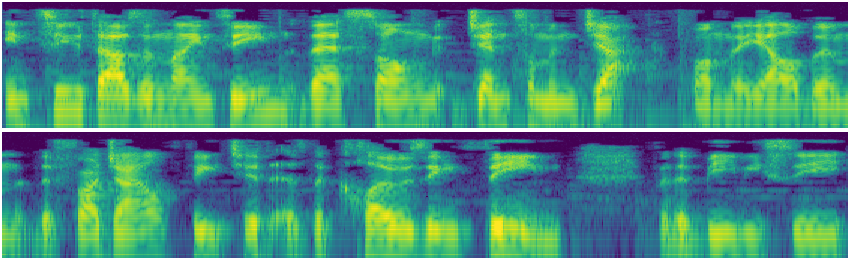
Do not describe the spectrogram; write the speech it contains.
In 2019, their song Gentleman Jack from the album The Fragile featured as the closing theme for the BBC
